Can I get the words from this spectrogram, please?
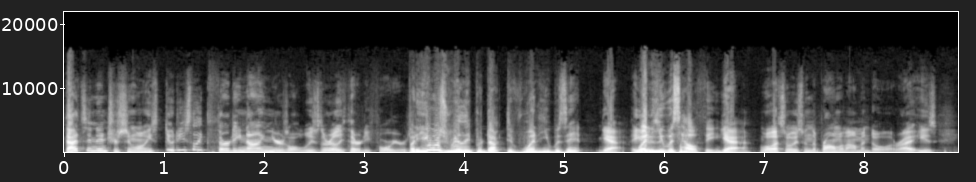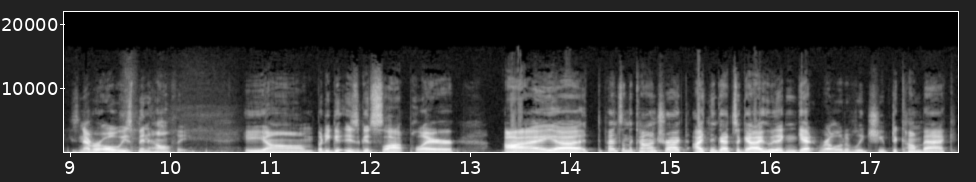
That's an interesting one. He's dude. He's like 39 years old. He's literally 34 years. Old. But old. he was really productive when he was in. yeah, when he was healthy. Yeah. Well, that's always been the problem with Amendola, right? He's he's never always been healthy. He um, but he, he's a good slot player. I uh, it depends on the contract. I think that's a guy who they can get relatively cheap to come back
